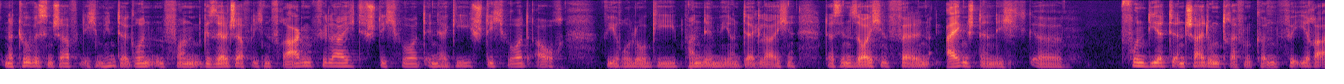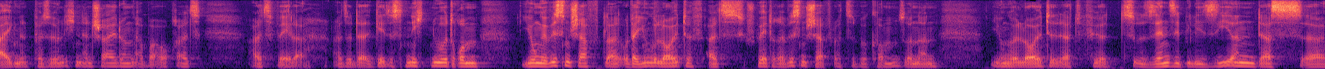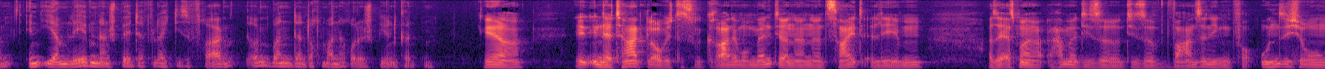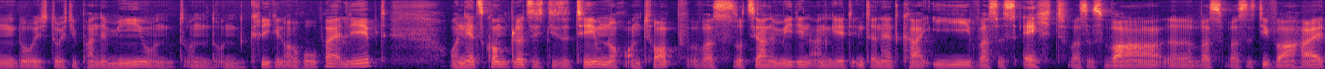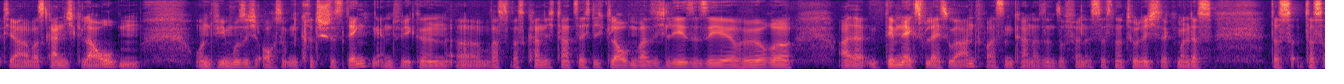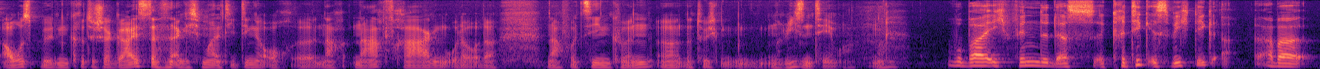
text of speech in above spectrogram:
naturwissenschaftlichen Hintergründen, von gesellschaftlichen Fragen vielleicht, Stichwort Energie, Stichwort auch Virologie, Pandemie und dergleichen, dass in solchen Fällen eigenständig äh, fundierte Entscheidungen treffen können für ihre eigenen persönlichen Entscheidungen, aber auch als, als Wähler. Also da geht es nicht nur darum, junge Wissenschaftler oder junge Leute als spätere Wissenschaftler zu bekommen, sondern junge Leute dafür zu sensibilisieren, dass äh, in ihrem Leben dann später vielleicht diese Fragen irgendwann dann doch mal eine Rolle spielen könnten. Ja, in, in der Tat glaube ich, dass wir gerade im Moment ja eine, eine Zeit erleben, also erstmal haben wir diese, diese wahnsinnigen Verunsicherungen durch, durch die Pandemie und, und, und Krieg in Europa erlebt. Und jetzt kommen plötzlich diese Themen noch on top, was soziale Medien angeht, Internet, KI, was ist echt, was ist wahr, äh, was, was ist die Wahrheit, ja, was kann ich glauben und wie muss ich auch so ein kritisches Denken entwickeln, äh, was, was kann ich tatsächlich glauben, was ich lese, sehe, höre, äh, demnächst vielleicht sogar anfassen kann. Also insofern ist das natürlich, sag mal, das, das, das Ausbilden kritischer Geister, sage ich mal, die Dinge auch äh, nach, nachfragen oder, oder nachvollziehen können, natürlich ein, ein Riesenthema. Ne? Wobei ich finde, dass Kritik ist wichtig, aber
